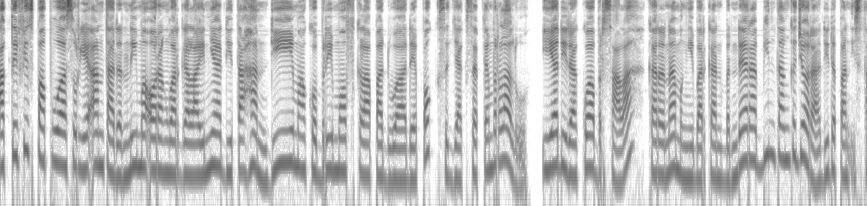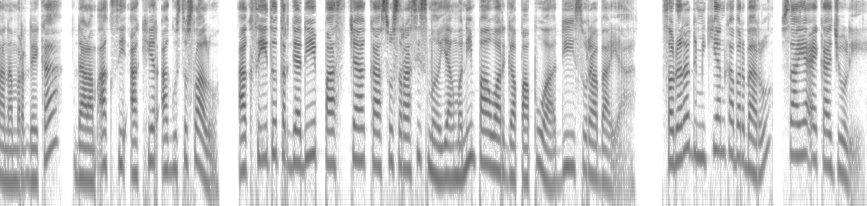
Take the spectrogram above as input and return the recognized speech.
Aktivis Papua Surya Anta dan lima orang warga lainnya ditahan di Makobrimob Kelapa II Depok sejak September lalu. Ia didakwa bersalah karena mengibarkan bendera bintang kejora di depan Istana Merdeka dalam aksi akhir Agustus lalu. Aksi itu terjadi pasca kasus rasisme yang menimpa warga Papua di Surabaya. Saudara demikian kabar baru, saya Eka Juli.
